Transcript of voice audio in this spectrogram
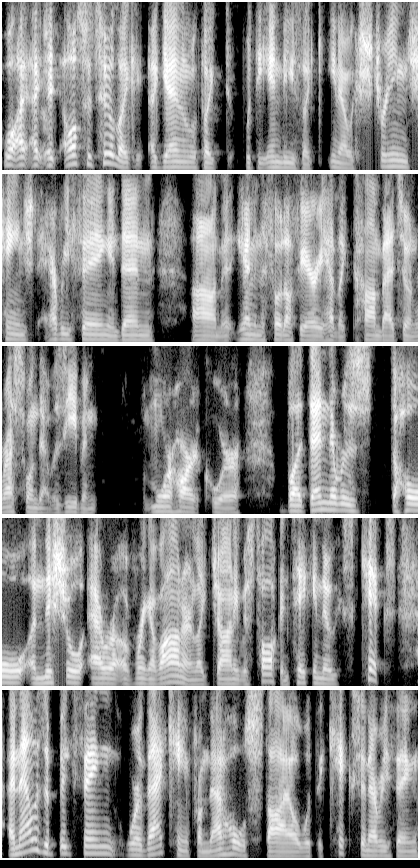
Well, I, I also too like again with like with the indies, like you know, Extreme changed everything, and then um, again in the Philadelphia area had like Combat Zone Wrestling that was even more hardcore. But then there was the whole initial era of Ring of Honor, like Johnny was talking, taking those kicks. And that was a big thing where that came from. That whole style with the kicks and everything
